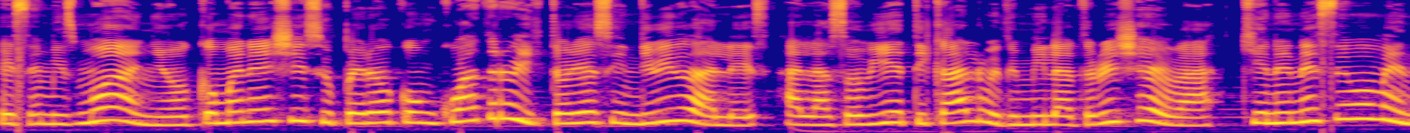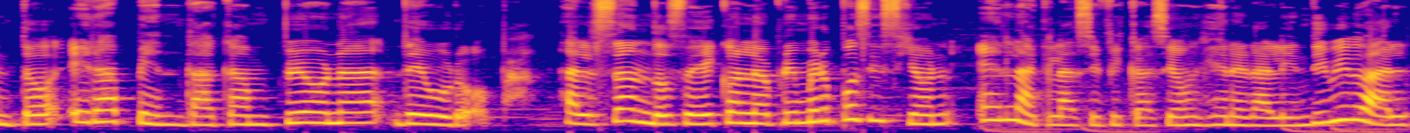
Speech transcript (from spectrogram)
Ese mismo año, Comaneci superó con cuatro victorias individuales a la soviética Ludmila Torisheva, quien en ese momento era pentacampeona de Europa, alzándose con la primera posición en la clasificación general individual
